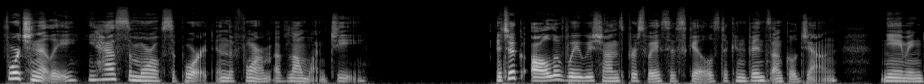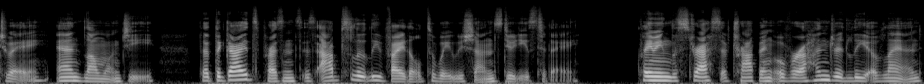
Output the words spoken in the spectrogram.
Fortunately, he has some moral support in the form of Lan Wangji. It took all of Wei Wuxian's persuasive skills to convince Uncle Jiang, Nie Mingjue, and Lan Wangji that the guide's presence is absolutely vital to Wei Wuxian's duties today claiming the stress of trapping over a hundred li of land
